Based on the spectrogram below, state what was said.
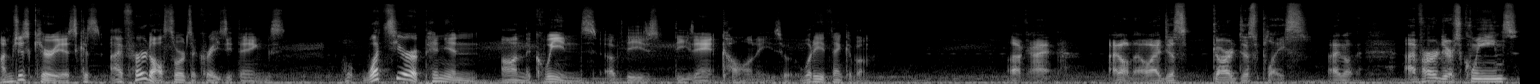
I'm just curious because I've heard all sorts of crazy things. What's your opinion on the queens of these these ant colonies? What do you think of them? Look, I I don't know. I just guard this place. I don't. I've heard there's queens.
